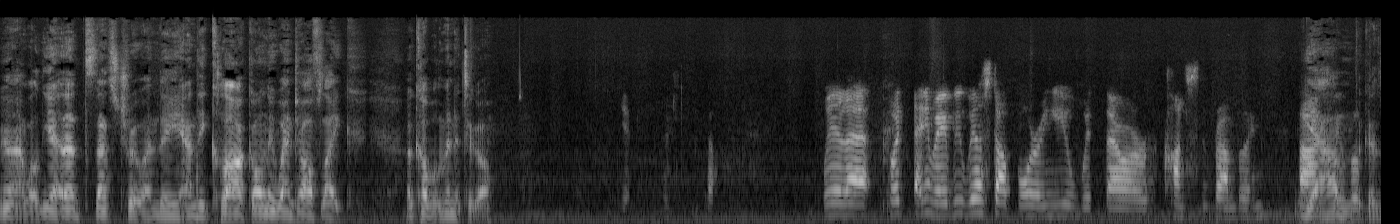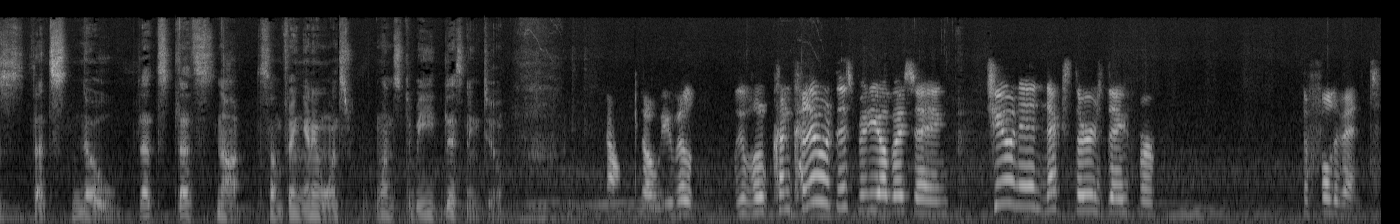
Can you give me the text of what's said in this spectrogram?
Yeah. Well, yeah. That's that's true. And the and the clock only went off like a couple minutes ago. Yeah. Well, Uh, but anyway, we will stop boring you with our constant rambling. and yeah, um, because that's no, that's that's not something anyone wants wants to be listening to. No. So we will we will conclude this video by saying tune in next Thursday for the full event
